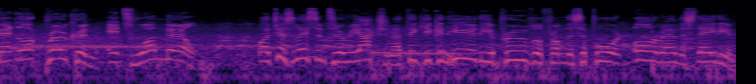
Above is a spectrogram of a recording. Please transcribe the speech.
Deadlock broken. It's 1-0. Well, just listen to the reaction. I think you can hear the approval from the support all around the stadium.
